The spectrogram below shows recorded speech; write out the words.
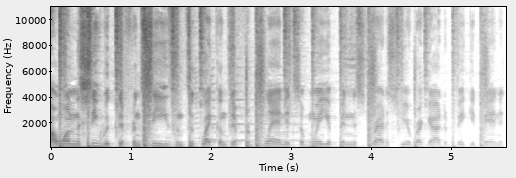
I wanna see what different seasons look like on different planets. I'm way up in the stratosphere. I got a big advantage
